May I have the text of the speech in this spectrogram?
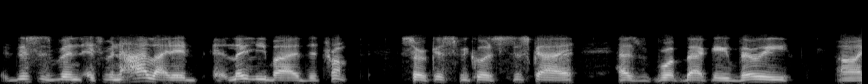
this has been it's been highlighted lately by the Trump circus because this guy has brought back a very uh,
